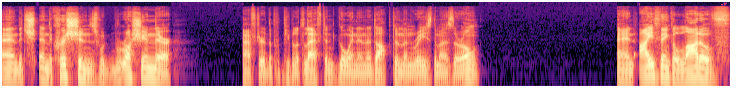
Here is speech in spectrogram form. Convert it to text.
and the and the Christians would rush in there after the people had left and go in and adopt them and raise them as their own. And I think a lot of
